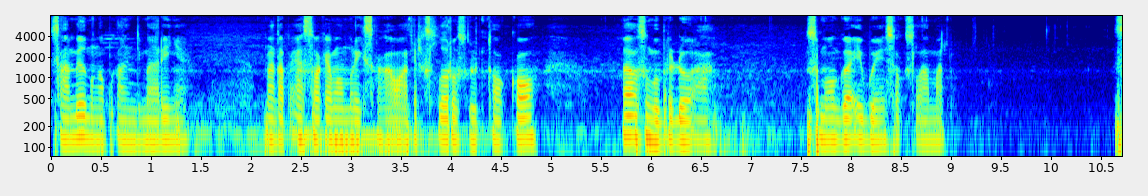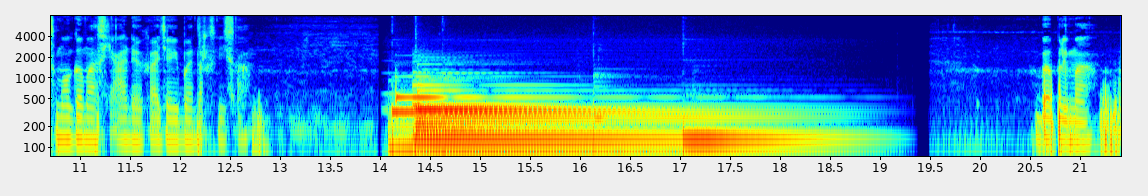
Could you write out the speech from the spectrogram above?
sambil mengepalkan jemarinya, menatap esok yang memeriksa khawatir seluruh sudut toko, lalu sungguh berdoa. Semoga ibu esok selamat. Semoga masih ada keajaiban tersisa. Bab 5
